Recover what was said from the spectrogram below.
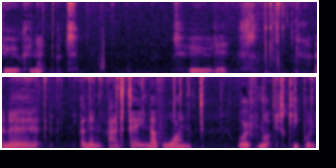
To connect to this. And then and then add another one. Or if not just keep on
